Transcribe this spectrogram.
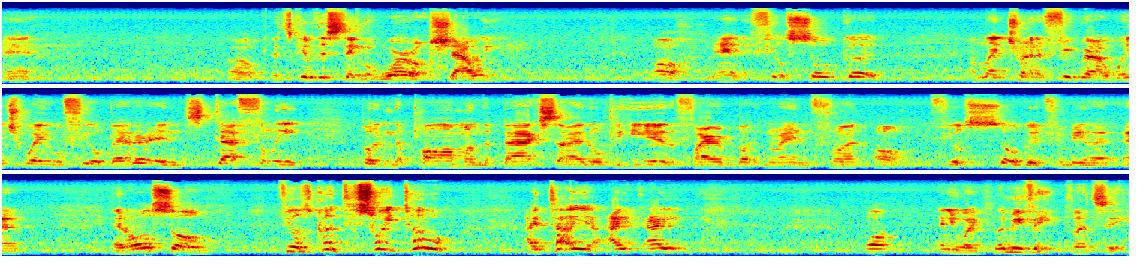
man. Oh, let's give this thing a whirl, shall we? Oh man, it feels so good. I'm like trying to figure out which way will feel better, and it's definitely putting the palm on the back side over here, the fire button right in front. Oh, it feels so good for me like that. And also, feels good this way too. I tell you, I, I, well, anyway, let me vape. Let's see.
